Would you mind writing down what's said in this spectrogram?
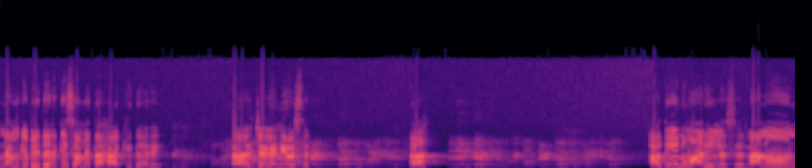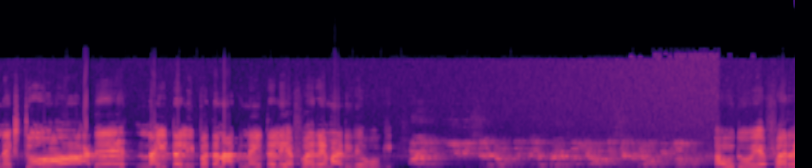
ನಮಗೆ ಬೆದರಿಕೆ ಸಮೇತ ಹಾಕಿದ್ದಾರೆ. ಹಾಂ ಜಗನ್ನಿವಾಸ ಹಾಂ? ಅದೇನು ಮಾಡಿಲ್ಲ ಸರ್. ನಾನು ನೆಕ್ಸ್ಟು ಅದೇ ನೈಟಲ್ಲಿ ಇಪ್ಪತ್ತ ನಾಲ್ಕು ನೈಟಲ್ಲಿ ಎಫ್ ಐ ಆರೇ ಮಾಡಿದೆ ಹೋಗಿ. ಹೌದು ಎಫ್ ಐ ಆರ್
